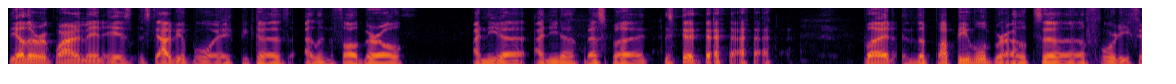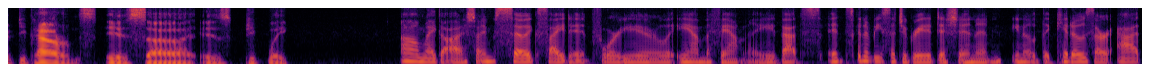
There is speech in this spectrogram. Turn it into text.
The other requirement is it's got to be a boy because I live in the fall girls. I need a I need a best bud. but the puppy will grow to 40, 50 pounds is, uh, is peak weight. Oh my gosh, I'm so excited for you and the family. That's it's going to be such a great addition and you know the kiddos are at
